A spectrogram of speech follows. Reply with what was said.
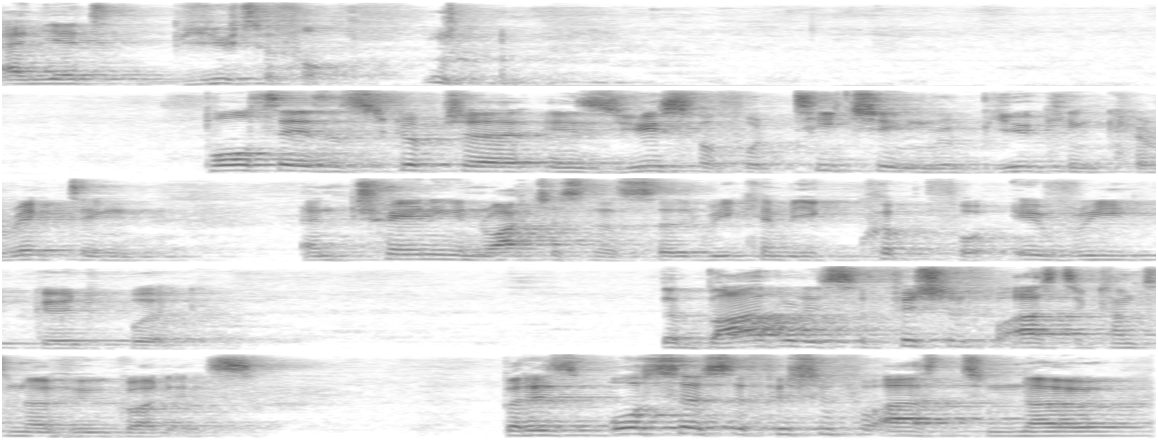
and yet beautiful. Paul says that scripture is useful for teaching, rebuking, correcting, and training in righteousness so that we can be equipped for every good work. The Bible is sufficient for us to come to know who God is, but it is also sufficient for us to know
